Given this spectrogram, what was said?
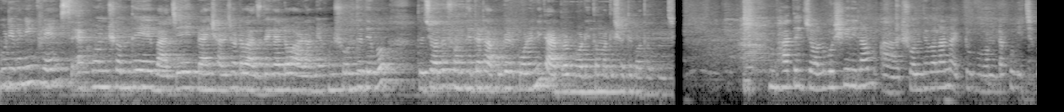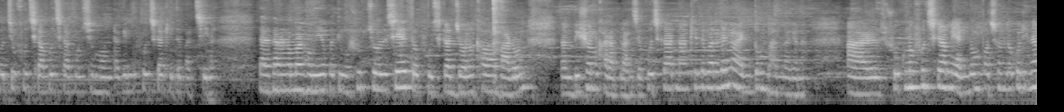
গুড ইভিনিং ফ্রেন্ডস এখন সন্ধে বাজে, প্রায় সাড়ে ছটা বাজতে গেল, আর আমি এখন সন্ধে দেব। তো চলো সন্ধেটা ঠাকুরের করে নিই, তারপর পরে তোমাদের সাথে কথা বলছি। ভাতের জল বসিয়ে দিলাম, আর সন্ধেবেলা না একটু মনটা খুব ইচ্ছে করছে, ফুচকা ফুচকা করছে, মনটা কিন্তু ফুচকা খেতে পারছি না। তার কারণ আমার হোমিওপ্যাথি ওষুধ চলছে, তো ফুচকার জল খাওয়া বারণ ভীষণ খারাপ লাগছে। ফুচকা না খেতে পারলে না একদম ভালো লাগে না। আর শুকনো ফুচকা আমি একদম পছন্দ করি না,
